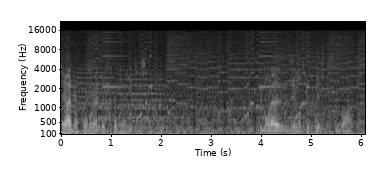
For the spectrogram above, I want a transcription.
ça ira bien comme animal de compagnie un Yeti ça. Puis bon là j'ai montré tous les trucs, je suis bon après.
